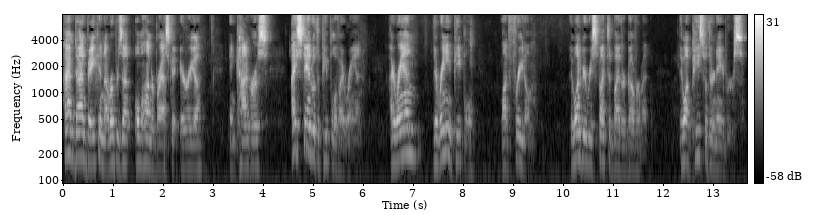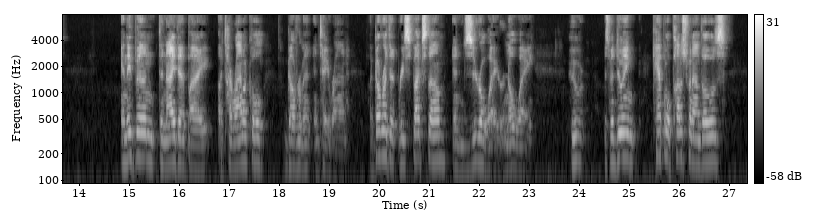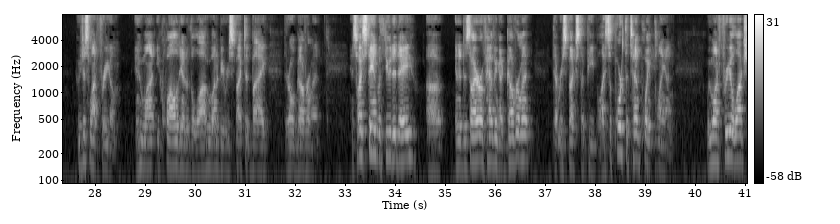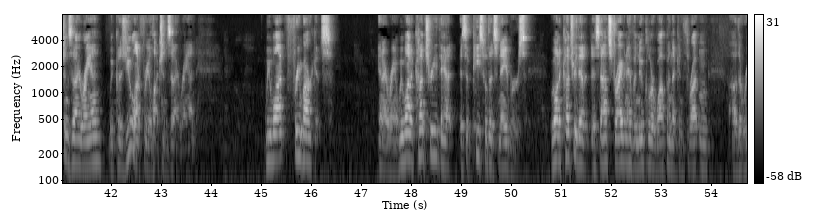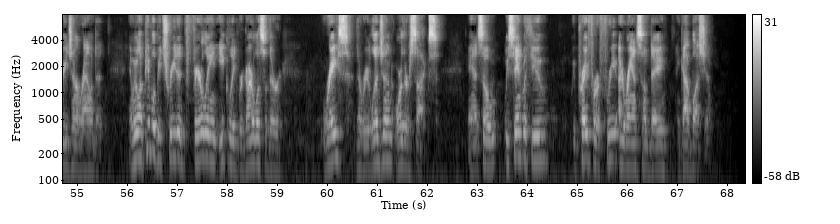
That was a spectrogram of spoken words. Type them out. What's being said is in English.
Hi, I'm Don Bacon. I represent Omaha, Nebraska area in Congress. I stand with the people of Iran. Iran, the Iranian people want freedom. They want to be respected by their government. They want peace with their neighbors. And they've been denied that by a tyrannical government in Tehran, a government that respects them in zero way or no way, who has been doing capital punishment on those who just want freedom who want equality under the law, who want to be respected by their own government. And so I stand with you today uh, in a desire of having a government that respects the people. I support the 10 point plan. We want free elections in Iran because you want free elections in Iran. We want free markets in Iran. We want a country that is at peace with its neighbors. We want a country that is not striving to have a nuclear weapon that can threaten uh, the region around it. And we want people to be treated fairly and equally, regardless of their race, their religion, or their sex. And so we stand with you. We pray for a free Iran someday, and God bless you.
